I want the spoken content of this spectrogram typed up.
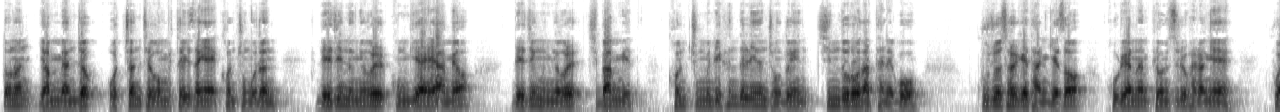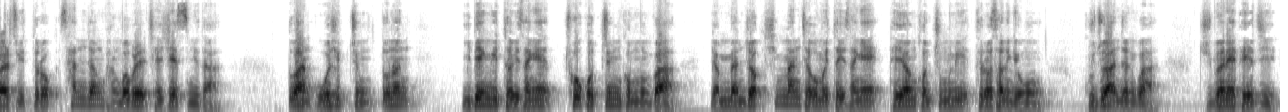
또는 연면적 5,000제곱미터 이상의 건축물은 내진 능력을 공개해야 하며 내진 능력을 집안 및 건축물이 흔들리는 정도인 진도로 나타내고 구조 설계 단계에서 고려하는 변수를 활용해 구할 수 있도록 산정 방법을 제시했습니다. 또한 50층 또는 200m 이상의 초고층 건물과 연면적 10만 제곱미터 이상의 대형 건축물이 들어서는 경우 구조 안전과 주변의 대지,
